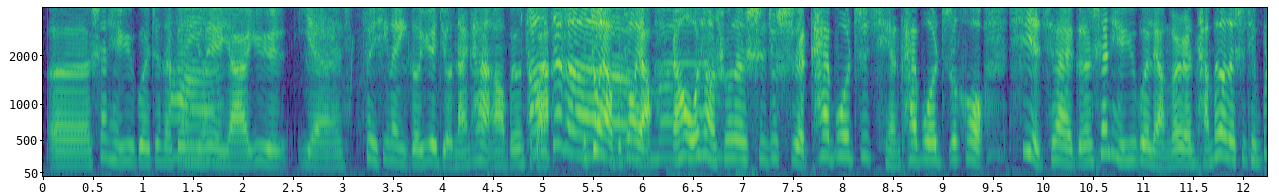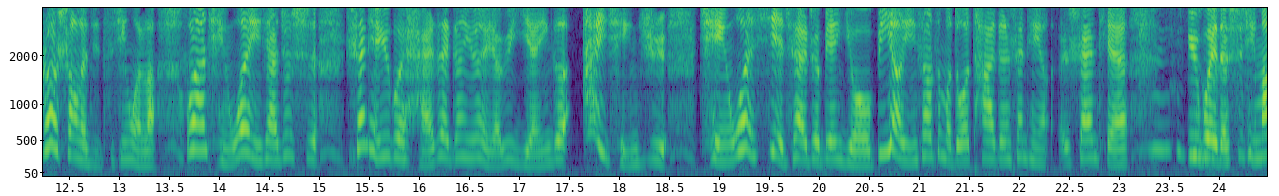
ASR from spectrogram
呃，山田裕贵正在跟永野芽郁演最新的一个月久难看啊，不用去管，不重要不重要。然后我想说的是，就是开播之前、开播之后，谢七奈跟山田裕贵两个人谈朋友的事情，不知道上了几次新闻了。我想请问一下，就是山田裕贵还在跟永野芽郁演一个爱情剧，请问谢七奈这边有必要营销这么多他？他跟山田山田 玉贵的事情吗？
